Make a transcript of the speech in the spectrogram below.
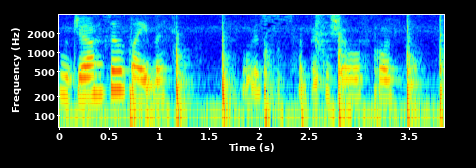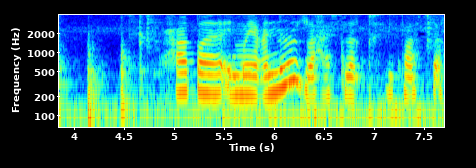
وجاهزة وطيبة. وبس حبيت أشوفكم. حاطة المي على النار راح أسلق الباستا.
